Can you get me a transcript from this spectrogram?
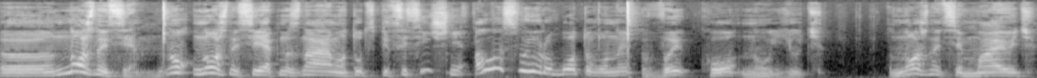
Е, Ножниці. Ну, ножниці, як ми знаємо, тут специфічні, але свою роботу вони виконують. Ножниці мають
